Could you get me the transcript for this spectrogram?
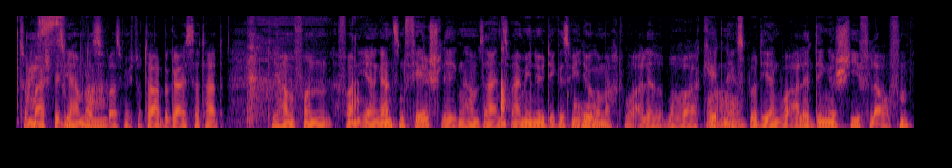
zum Ach, Beispiel, super. die haben das, was mich total begeistert hat, die haben von, von ihren ganzen Fehlschlägen, haben sie ein zweiminütiges Video oh. gemacht, wo alle wo Raketen wow. explodieren, wo alle Dinge schief laufen,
